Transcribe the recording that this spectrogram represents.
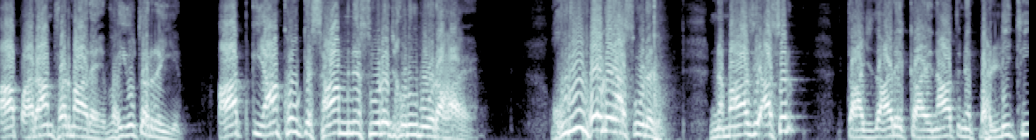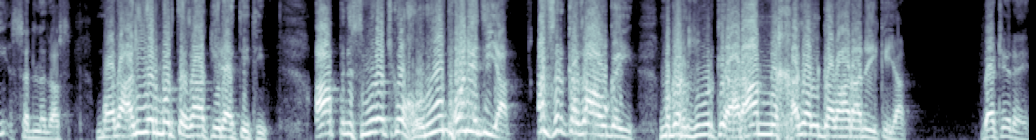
आप आराम फरमा रहे हैं, वही उतर रही है। आपकी आँखों के सामने सूरज गरूब हो रहा है। गरूब हो गया सूरज। नमाज़ असर ताजदार कायनात ने पढ़ ली थी, सल्लल्लाहु मौला अली और मुर्तजा की रहती थी। आपने सूरज को गरूब होने दिया, असर कजा हो गई, मगर हजूर के आराम में खजल गवारा नहीं किया। बैठे रहे।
